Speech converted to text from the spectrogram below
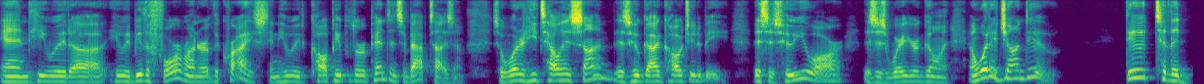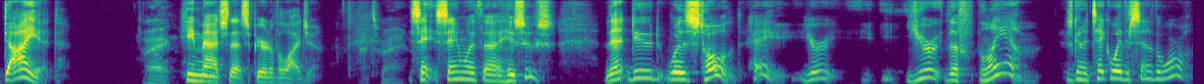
and he would uh, he would be the forerunner of the Christ, and he would call people to repentance and baptize them. So, what did he tell his son? This is who God called you to be. This is who you are. This is where you're going. And what did John do? Dude, to the diet, right? He matched that spirit of Elijah. That's right. Same, same with uh, Jesus. That dude was told, "Hey, you're you're the lamb who's going to take away the sin of the world,"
